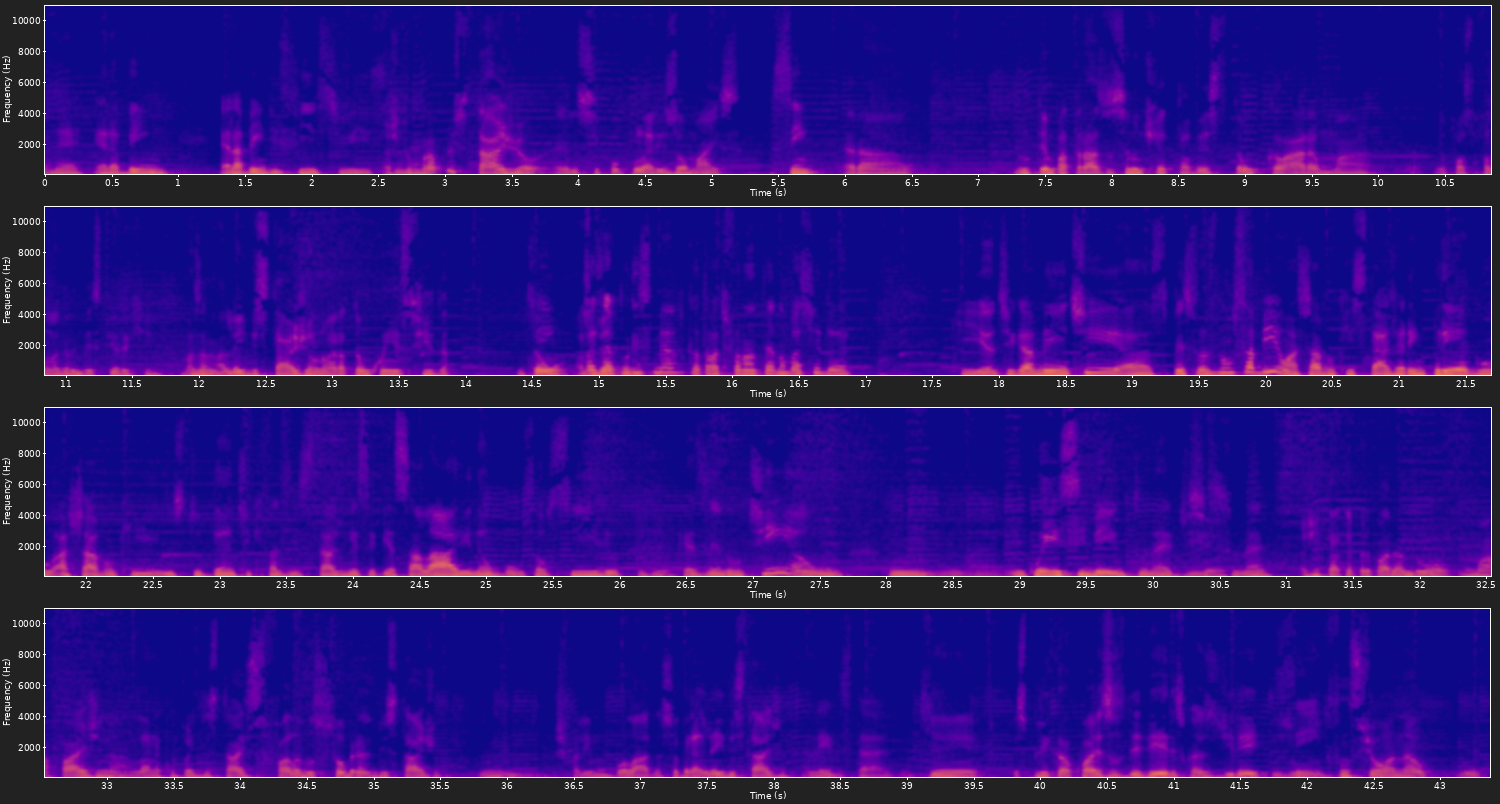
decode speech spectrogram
É. Né? Era, bem, era bem difícil isso. Acho né? que o né? próprio estágio ele se popularizou mais. Sim. Era um tempo atrás você não tinha talvez tão clara uma eu posso estar falando uma grande besteira aqui, mas hum. a, a, lei de estágio não era tão conhecida. Então, Sim, mas é por isso mesmo que eu estava te falando até no bastidor. Que antigamente as pessoas não sabiam, achavam que estágio era emprego, achavam que o estudante que fazia estágio recebia salário e não bolsa auxílio. Uhum. Quer dizer, não tinha um, um, um conhecimento né, disso, Sim. né? A gente está até preparando uma página lá na companhia de estágios falando sobre a lei do estágio. Hum. Acho que falei uma bolada, sobre a lei do estágio. A lei do estágio. Que explica quais os deveres, quais os direitos, Sim. o que funciona, o, o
